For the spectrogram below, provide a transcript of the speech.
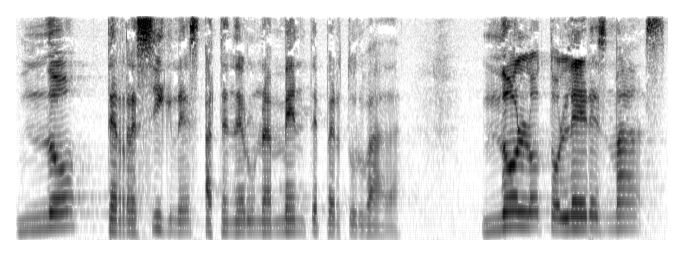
No te resignes a tener una mente perturbada. No lo toleres más.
